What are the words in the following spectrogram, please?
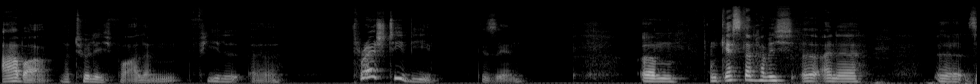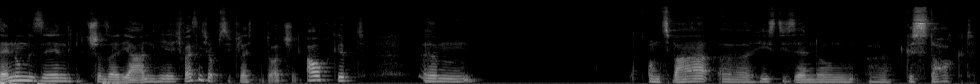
aber natürlich vor allem viel äh, Trash-TV gesehen. Ähm, und gestern habe ich äh, eine äh, Sendung gesehen, die gibt es schon seit Jahren hier. Ich weiß nicht, ob es sie vielleicht in Deutschland auch gibt. Ähm, und zwar äh, hieß die Sendung äh, Gestalkt.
